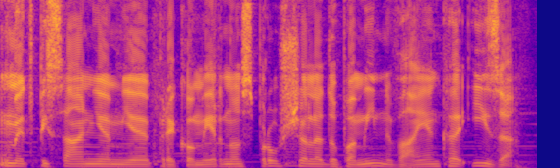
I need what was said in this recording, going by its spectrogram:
Med pisanjem je prekomerno sproščala dopamin vajenka Iza.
